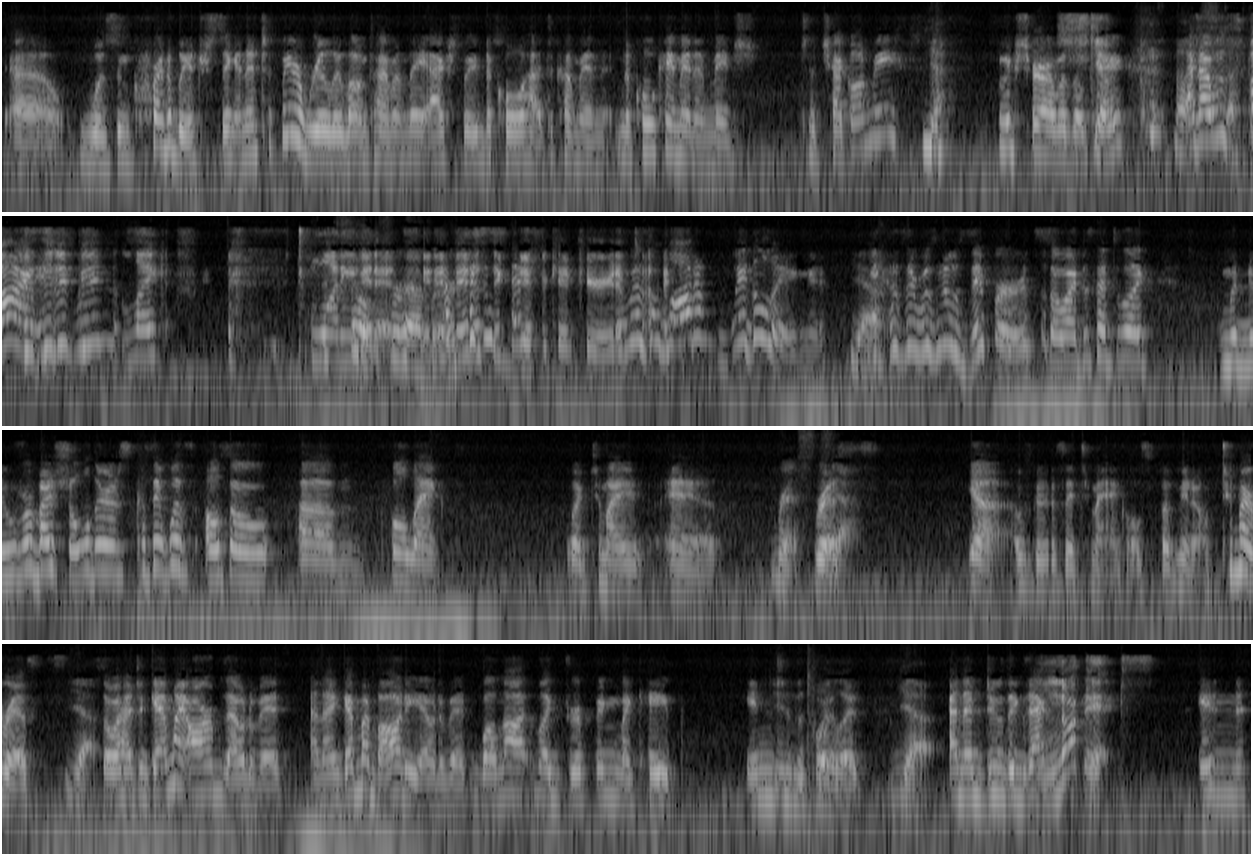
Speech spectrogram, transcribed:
uh, was incredibly interesting, and it took me a really long time. And they actually, Nicole had to come in. Nicole came in and made sh- to check on me, yeah. make sure I was okay, Not and I was stuck. fine. because it had been like 20 felt minutes forever. it had been a significant period It of was time a lot of wiggling Yeah. because there was no zipper, so I just had to like maneuver my shoulders because it was also um, full length, like to my uh, Wrists. wrists. Yeah, I was going to say to my ankles, but you know, to my wrists. Yeah. So I had to get my arms out of it and then get my body out of it while not like dripping my cape into In the, toilet. Yeah. Yeah. and then do the exact no in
